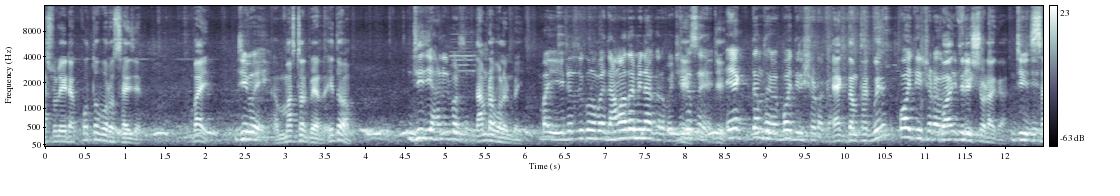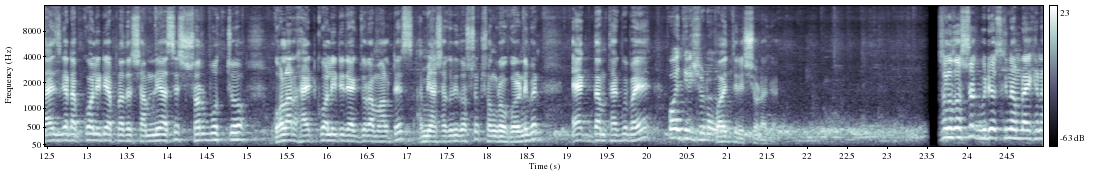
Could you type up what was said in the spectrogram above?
আসলে এটা কত বড় সাইজের ভাই জি ভাই। মাস্টার পেয়ার এই তো? জি জি হান্ড্রেড পার্সেন্ট। দামটা বলেন ভাই। ভাই এটা যদি কোনো ভাই দামাদামি না করে ভাই ঠিক আছে? একদম থাকবে পঁয়ত্রিশশো টাকা। একদম থাকবে? পঁয়ত্রিশশো টাকা। পঁয়ত্রিশশো টাকা। জি জি। সাইজ গেট আপ কোয়ালিটি আপনাদের সামনে আছে। সর্বোচ্চ গলার হাইট কোয়ালিটির একজোড়া মাল্টেস আমি আশা করি দর্শক সংগ্রহ করে নেবেন। একদম থাকবে ভাই পঁয়ত্রিশশো টাকা। পঁয়ত্রিশশো টাকা। আসলে দর্শক ভিডিও স্ক্রিনে আমরা এখানে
